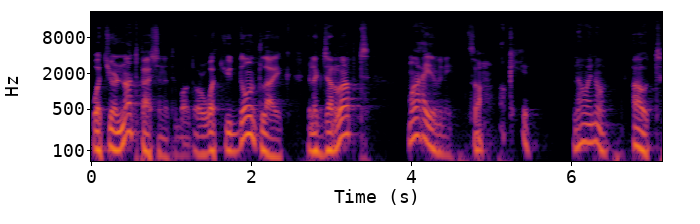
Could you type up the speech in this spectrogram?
what you're not passionate about or what you don't like. You're like جربت ما عجبني. صح. Okay, now I know out,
